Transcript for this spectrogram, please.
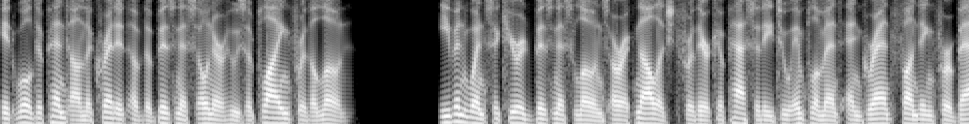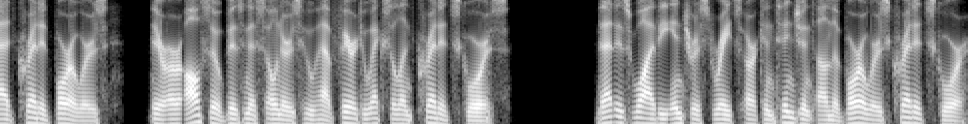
It will depend on the credit of the business owner who's applying for the loan. Even when secured business loans are acknowledged for their capacity to implement and grant funding for bad credit borrowers, there are also business owners who have fair to excellent credit scores. That is why the interest rates are contingent on the borrower's credit score.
